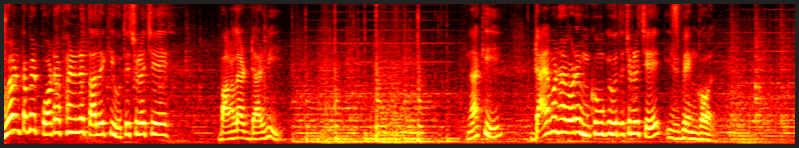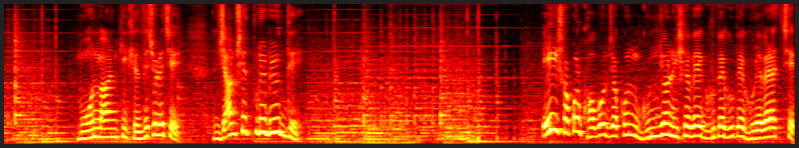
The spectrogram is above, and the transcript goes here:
ডুরান্ড কাপের কোয়ার্টার ফাইনালে তাহলে কি হতে চলেছে বাংলার ডার্বি নাকি ডায়মন্ড হারবারের মুখোমুখি হতে চলেছে ইস্ট বেঙ্গল মোহনবাগান কি খেলতে চলেছে জামশেদপুরের বিরুদ্ধে? এই সকল খবর যখন গুঞ্জন হিসেবে গ্রুপে গ্রুপে ঘুরে বেড়াচ্ছে,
